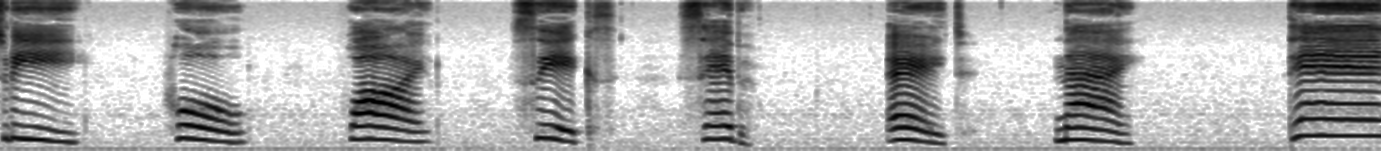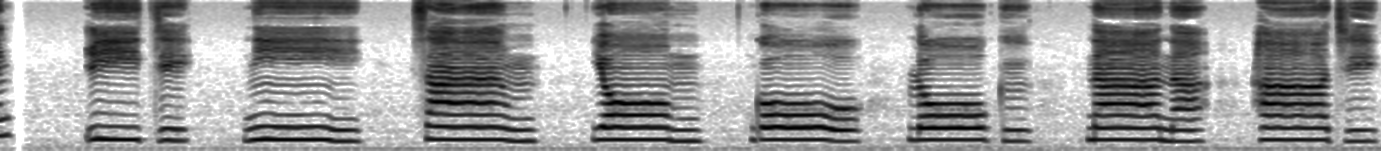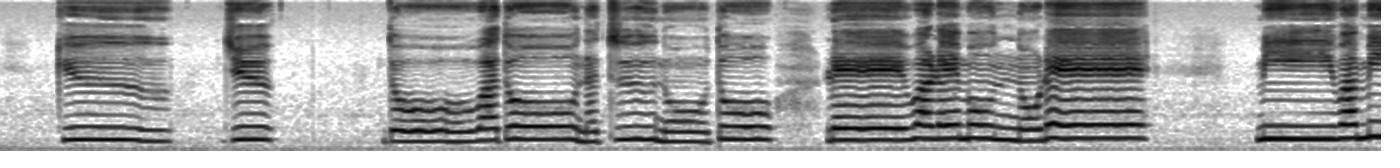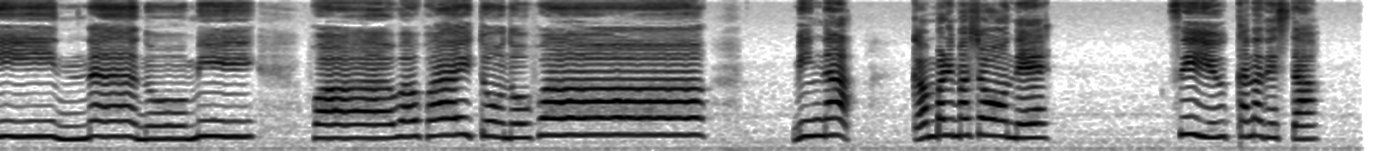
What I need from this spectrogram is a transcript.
three, four, five, six, seven, eight, nine, ten, 一、二、三、四、五、六、七、八、九、十ドはドーナツのドレはレモンのレミはみんなのミファはファイトのファみんな頑張りましょうね。See you かなでした。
